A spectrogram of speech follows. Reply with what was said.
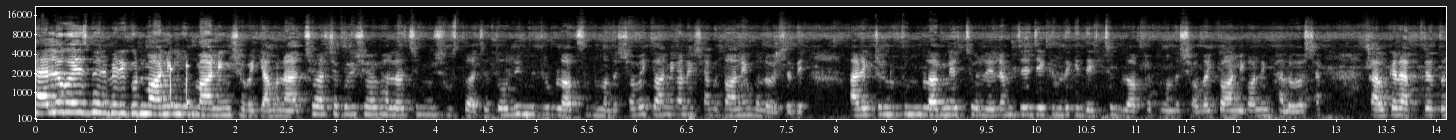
Hello guys very very good morning good morning সবাই কেমন আছো? আশা করি সবাই ভালো আছে এবং সুস্থ আছো। তো অভিক মিত্র ব্লগসে তোমাদের সবাইকে অনেক অনেক স্বাগত, অনেক ভালোবাসা দিই আর একটা নতুন ব্লগ নিয়ে চলে এলাম, যে যেখান থেকে দেখছ ব্লগটা তোমাদের সবাইকে অনেক অনেক ভালোবাসা। কালকে রাত্রে তো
